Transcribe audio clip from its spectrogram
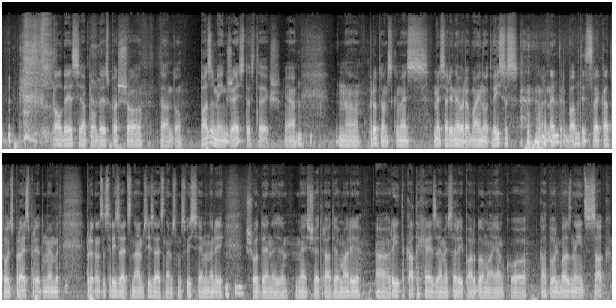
paldies, jā, paldies par šo tādu pazemīgu žestu, es teikšu. Jā. Un, protams, ka mēs, mēs arī nevaram vainot visus, vai ne tur Baptistus vai Katoļus par aizspriedumiem, bet, protams, tas ir izaicinājums, izaicinājums mums visiem. Un arī šodien mēs šeit rādījām arī rīta katehēzē, mēs arī pārdomājām, ko Katoļu baznīca saka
